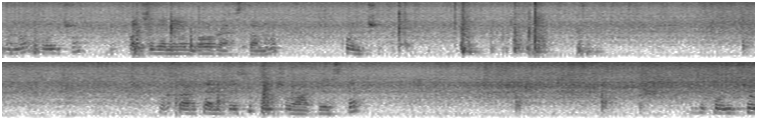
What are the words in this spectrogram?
మనం కొంచెం పచ్చిధనియాల పౌడర్ వేస్తాను. కొంచెం. ఒకసారి కలిపేసి కొంచెం వాటర్ వేస్తే ఇది కొంచెం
